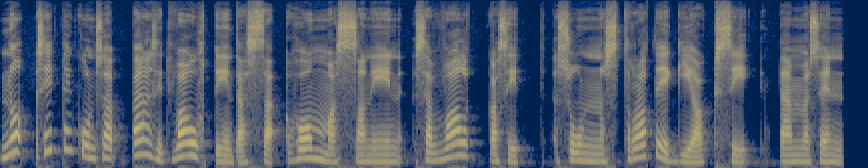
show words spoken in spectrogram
No sitten kun sä pääsit vauhtiin tässä hommassa, niin sä valkkasit sun strategiaksi tämmöisen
